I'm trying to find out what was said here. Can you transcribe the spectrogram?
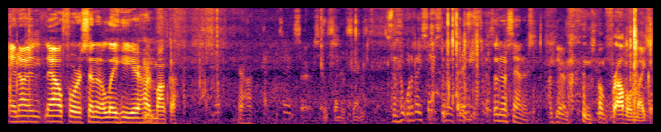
And uh, now for Senator leahy-earhart-manka Erhard. Senator, what did I say? Senator Sanders? Senator Sanders. Again. no problem, Michael.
